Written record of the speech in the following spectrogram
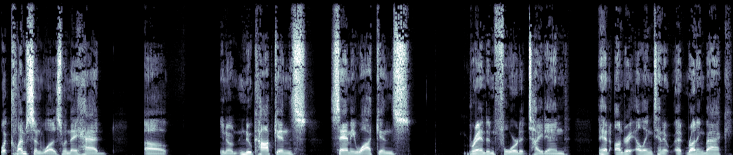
what Clemson was when they had uh you know, Nuk Hopkins, Sammy Watkins, Brandon Ford at tight end. They had Andre Ellington at, at running back.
